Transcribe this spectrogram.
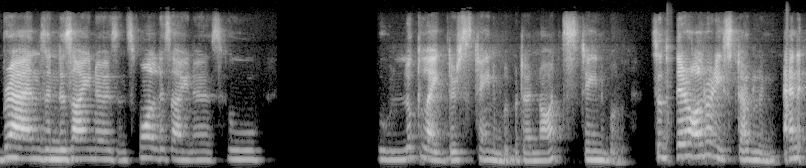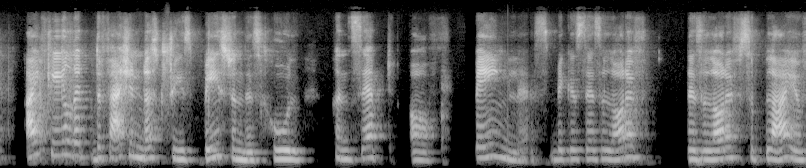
brands and designers and small designers who who look like they're sustainable but are not sustainable. So they're already struggling, and I feel that the fashion industry is based on this whole concept of paying less because there's a lot of there's a lot of supply of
